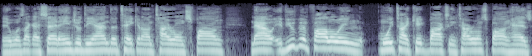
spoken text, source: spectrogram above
It was, like I said, Angel Deanda taking on Tyrone Spong. Now, if you've been following Muay Thai kickboxing, Tyrone Spong has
